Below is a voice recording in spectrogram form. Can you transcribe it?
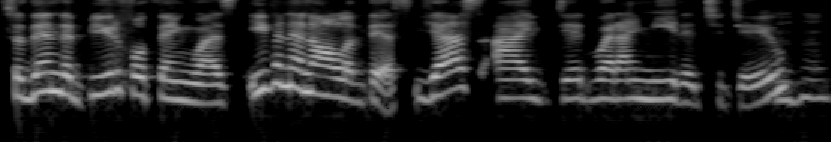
So then the beautiful thing was, even in all of this, yes, I did what I needed to do, Mhm.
